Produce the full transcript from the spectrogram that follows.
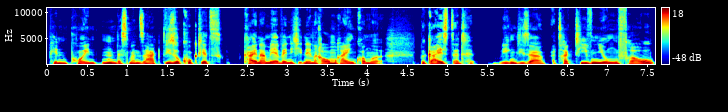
pinpointen, dass man sagt, wieso guckt jetzt keiner mehr, wenn ich in den Raum reinkomme, begeistert wegen dieser attraktiven jungen Frau?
